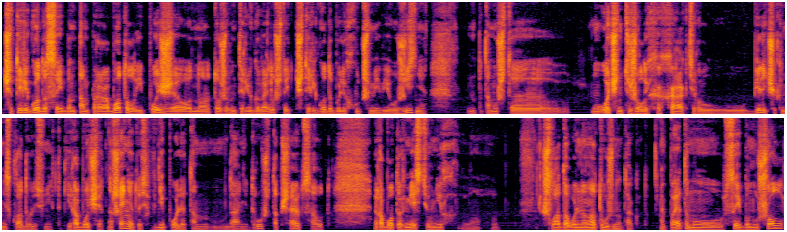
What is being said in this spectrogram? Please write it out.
4 года Сейбан там проработал, и позже он э, тоже в интервью говорил, что эти четыре года были худшими в его жизни, потому что ну, очень тяжелый характер у Беличика, не складывались у них такие рабочие отношения, то есть вне поля там, да, они дружат, общаются, а вот работа вместе у них э, шла довольно натужно так вот. Поэтому Сейбан ушел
